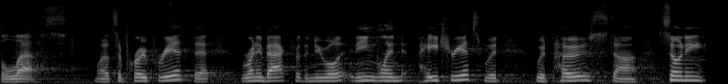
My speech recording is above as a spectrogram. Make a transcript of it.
blessed. Well, it's appropriate that running back for the New England Patriots would would post. Uh, Sony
